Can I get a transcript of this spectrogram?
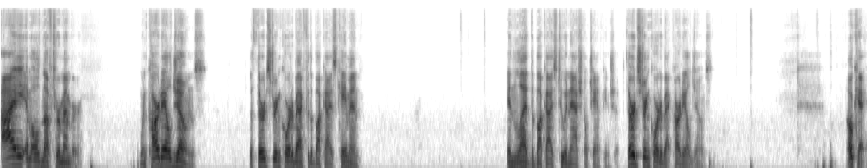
I am old enough to remember when Cardale Jones, the third string quarterback for the Buckeyes, came in and led the Buckeyes to a national championship. Third string quarterback, Cardale Jones. Okay.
